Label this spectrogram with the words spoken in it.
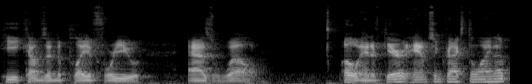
he comes into play for you as well. Oh, and if Garrett Hampson cracks the lineup,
